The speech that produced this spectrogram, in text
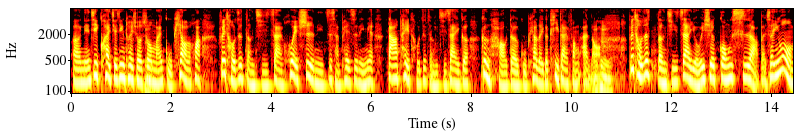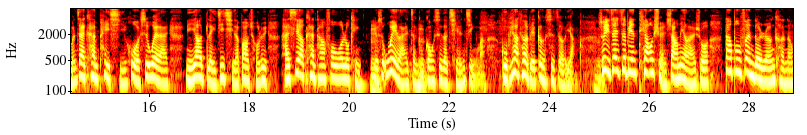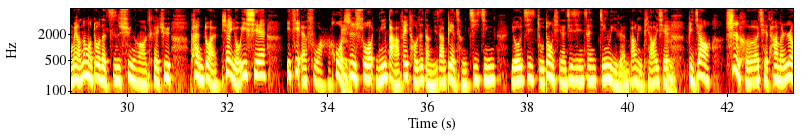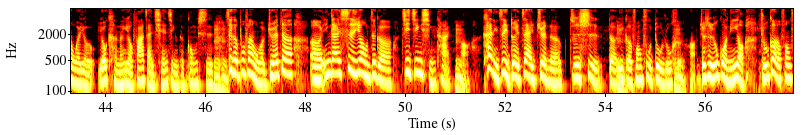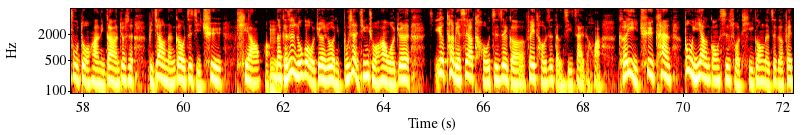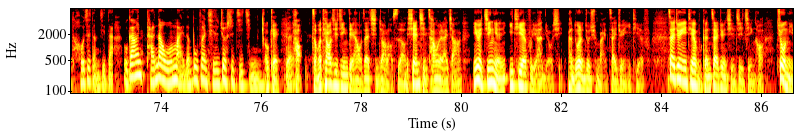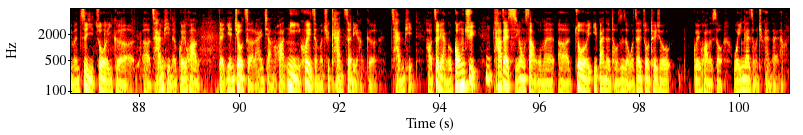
呃，年纪快接近退休的时候买股票的话，非投资等级债会是你资产配置里面搭配投资等级债一个更好的股票的一个替代方案哦。嗯非投资等级债有一些公司啊，本身因为我们在看配息或者是未来你要累积起的报酬率，还是要看它 forward looking，、也是未来整个公司的前景嘛。股票特别更是这样。所以在这边挑选上面来说，大部分的人可能没有那么多的资讯哈，可以去判断。像有一些 ETF 啊，或者是说你把非投资等级债变成基金，由基主动型的基金经经理人帮你挑一些嗯比较适合，而且他们认为有有可能有发展前景的公司。嗯这个部分我觉得呃，应该是用这个基金形态嗯啊。看你自己对债券的知识的一个丰富度如何嗯。哈、就是如果你有足够的丰富度的话，你刚刚就是比较能够自己去挑哈、嗯。那可是如果我觉得如果你不是很清楚的话，我觉得又特别是要投资这个非投资等级债的话，可以去看不一样公司所提供的这个非投资等级债。我刚刚谈到我买的部分其实就是基金，OK，对好，怎么挑基金？等一下我再请教老师啊。先请常伟来讲，因为今年 ETF 也很流行，很多人就去买债券 ETF。债券 ETF 跟债券型基金，哈，就你们自己做一个呃产品的规划的研究者来讲的话，你会怎么去看这两个产品？好，这两个工具，它在使用上，我们呃作为一般的投资者，我在做退休规划的时候，我应该怎么去看待它？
